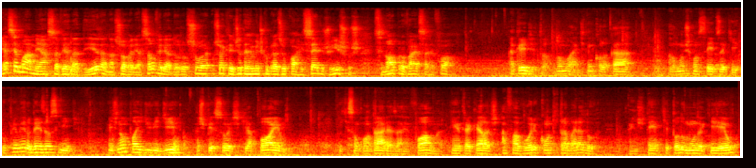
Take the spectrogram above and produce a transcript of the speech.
Essa é uma ameaça verdadeira na sua avaliação, vereador? Ou o senhor, o senhor acredita realmente que o Brasil corre sérios riscos se não aprovar essa reforma? Acredito. Vamos lá, a gente tem que colocar alguns conceitos aqui. O primeiro deles é o seguinte: a gente não pode dividir as pessoas que apoiam e que são contrárias à reforma entre aquelas a favor e contra o trabalhador. Gente tem aqui todo mundo aqui, eu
